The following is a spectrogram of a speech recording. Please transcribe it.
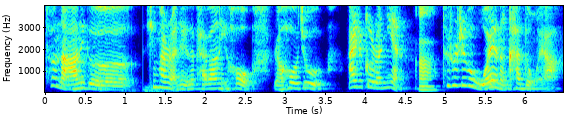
他就拿那个星盘软件给他排完了以后，然后就挨着个的念。嗯他说这个我也能看懂呀，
